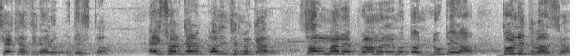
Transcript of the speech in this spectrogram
শেখ হাসিনার উপদেষ্টা। এই সরকারের পলিসি মেকার সালমান এব্রাহমানের মতো লুটেরা, দুর্নীতিবাজরা।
